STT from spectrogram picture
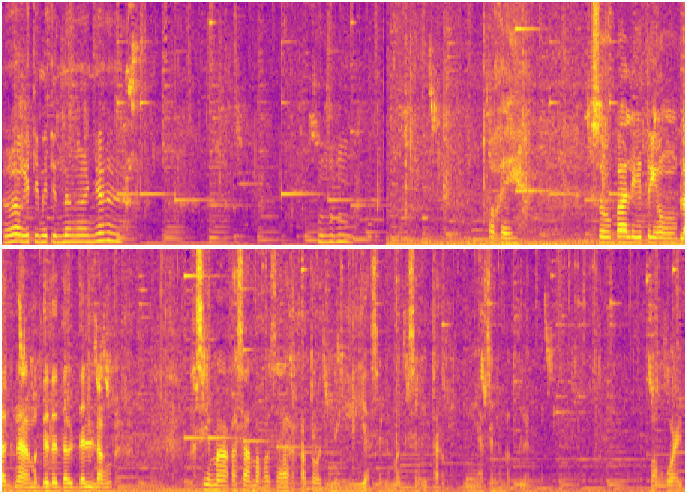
Ah, ang itim-itim na nga niya. Mhm. okay. So, bale ito yung vlog na magdadaldal lang. Kasi mga kasama ko sa katod, nahihiya sila magsalita. Nahihiya sila mag-vlog. Awkward.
